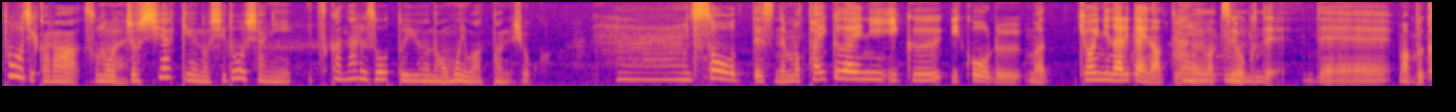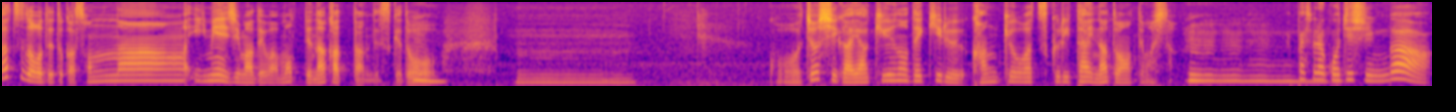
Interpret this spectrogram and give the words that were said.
当時からそのはい。女子野球の指導者にいつかなるぞというような思いはあったんでしょうか？うーんそうですね。もう体育大に行くイコール、まあ、教員になりたいなっていう思いは強くて、で、まあ、部活動でとかそんなイメージまでは持ってなかったんですけど、うん。うーんこう女子が野球のできる環境は作りたいなとは思ってました。うーんやっぱりそれはご自身が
